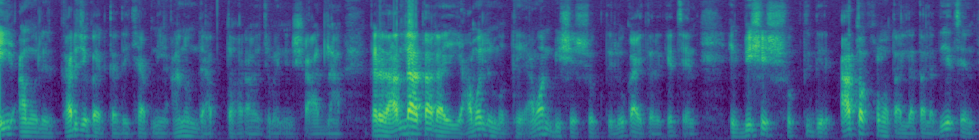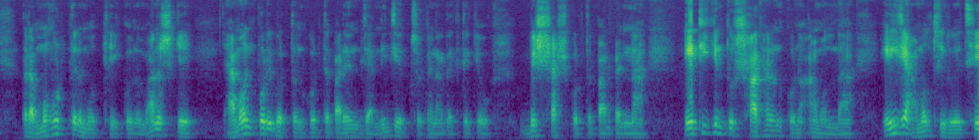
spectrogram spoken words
এই আমলের কার্যকারিতা দেখে আপনি আনন্দে আত্মহারা হয়ে যাবেন ইনশাআল্লাহ। কারণ আল্লাহ তালা এই আমলের মধ্যে এমন বিশেষ শক্তি লুকায়িত রেখেছেন, এই বিশেষ শক্তিদের এত ক্ষমতা আল্লাহ তালা দিয়েছেন, তারা মুহূর্তের মধ্যেই কোনো মানুষকে এমন পরিবর্তন করতে পারেন যা নিজের চোখে না দেখলে কেউ বিশ্বাস করতে পারবেন না। এটি কিন্তু সাধারণ কোনো আমল না। এই যে আমলটি রয়েছে,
